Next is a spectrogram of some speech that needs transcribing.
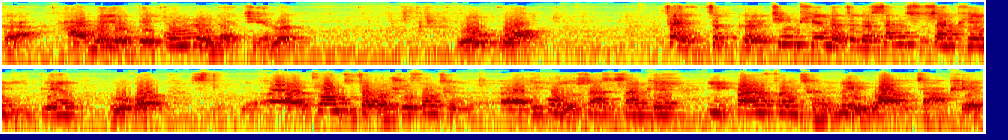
个还没有被公认的结论。如果在这个今天的这个三十三篇里边，如果呃《庄子》这本书分成呃一共有三十三篇，一般分成内外杂篇。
